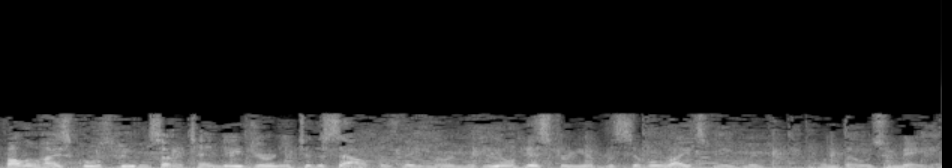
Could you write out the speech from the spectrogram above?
Follow high school students on a 10-day journey to the South as they learn the real history of the civil rights movement from those who made it.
